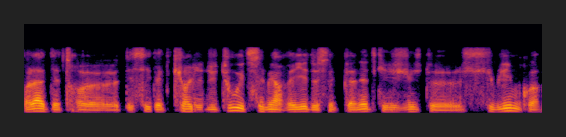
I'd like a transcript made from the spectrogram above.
voilà, d'être, euh, d'essayer d'être curieux du tout et de s'émerveiller de cette planète qui est juste euh, sublime, quoi.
